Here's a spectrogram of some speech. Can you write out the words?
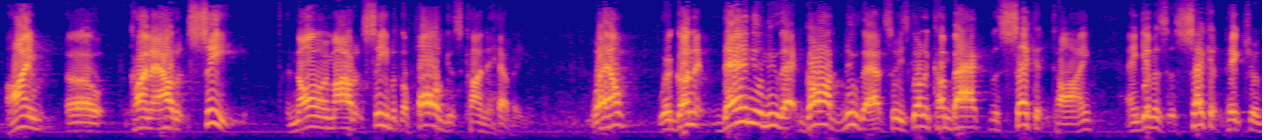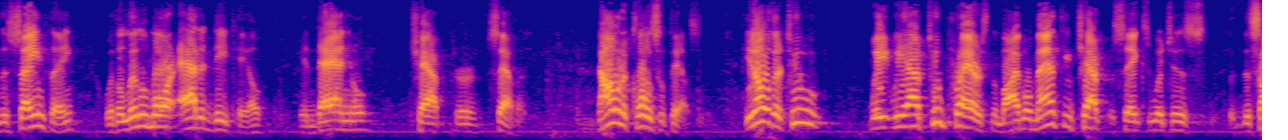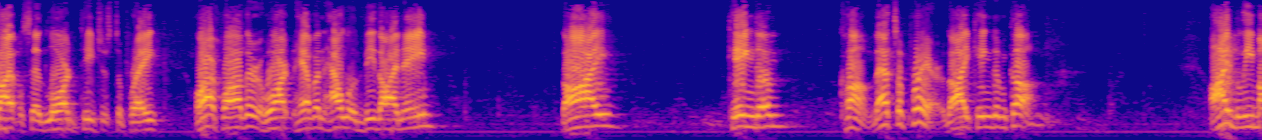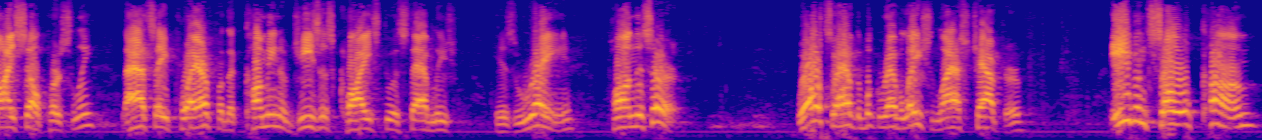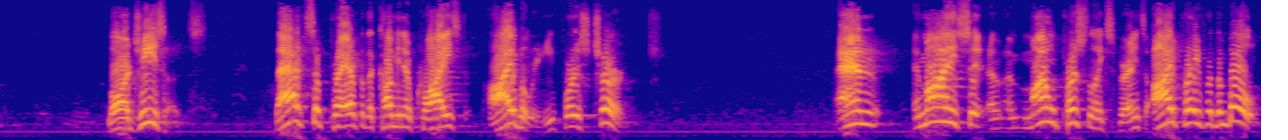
I'm uh, kind of out at sea. And not only am I out at sea, but the fog is kind of heavy. Well, we're going to, Daniel knew that, God knew that, so he's going to come back the second time and give us a second picture of the same thing with a little more added detail in Daniel chapter 7. Now I want to close with this. You know, there are two, we, we have two prayers in the Bible. Matthew chapter 6, which is, the disciple said, Lord, teach us to pray. Our Father who art in heaven, hallowed be thy name. Thy kingdom come. That's a prayer. Thy kingdom come. I believe myself personally, that's a prayer for the coming of Jesus Christ to establish his reign upon this earth. We also have the book of Revelation, last chapter, even so, come, Lord Jesus. That's a prayer for the coming of Christ, I believe, for His church. And in my, my own personal experience, I pray for them both.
